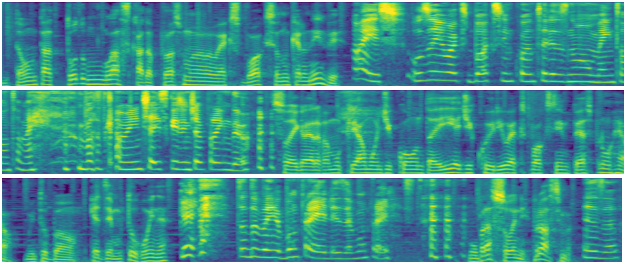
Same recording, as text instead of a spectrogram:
Então tá todo mundo lascado. A próxima é o Xbox eu não quero nem ver. Então é isso. Usem o Xbox enquanto eles não aumentam também. Basicamente é isso que a gente aprendeu. Isso aí, galera. Vamos criar um monte de conta aí e adquirir o Xbox Game Pass por um real. Muito bom. Quer dizer, muito ruim, né? Tudo bem, é bom pra eles, é bom pra eles. Bom pra Sony. Próxima. Exato.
